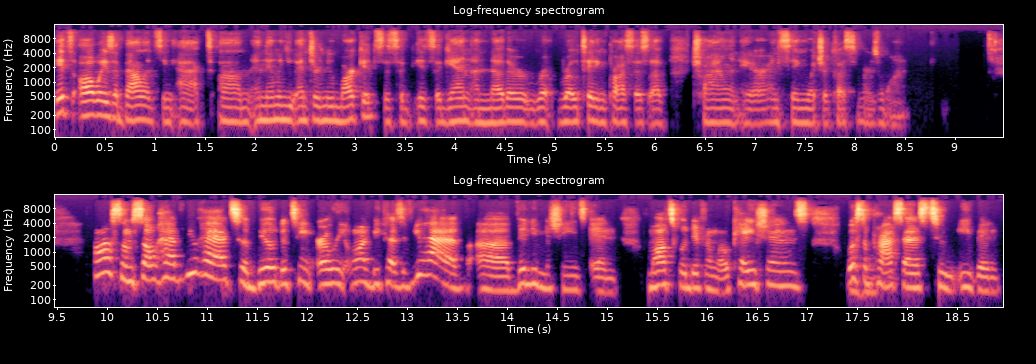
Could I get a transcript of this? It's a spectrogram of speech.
it's always a balancing act um and then when you enter new markets it's a, it's again another ro- rotating process of trial and error and seeing what your customers want Awesome. So, have you had to build a team early on? Because if you have uh, vending machines in multiple different locations, what's mm-hmm. the process to even,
